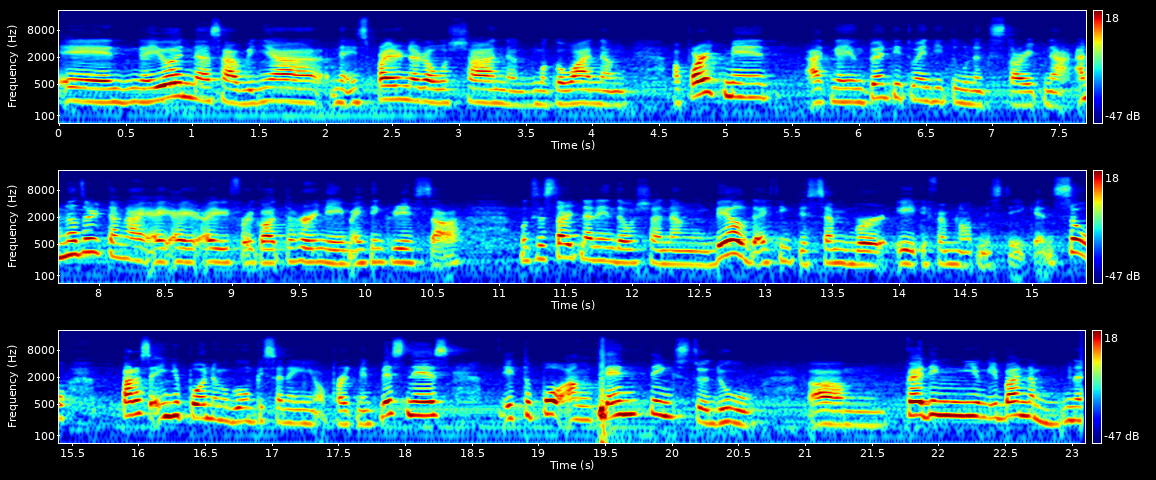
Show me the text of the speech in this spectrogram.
And ngayon, na sabi niya, na-inspire na raw siya nagmagawa ng apartment at ngayong 2022 nag-start na. Another tangay, I, I, I forgot her name, I think Risa, magsa-start na rin daw siya ng build, I think December 8 if I'm not mistaken. So, para sa inyo po na mag-uumpisa ng inyong apartment business, ito po ang 10 things to do. Um, pwedeng yung iba na, na,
